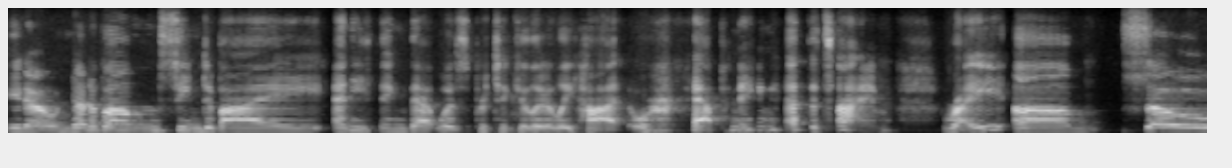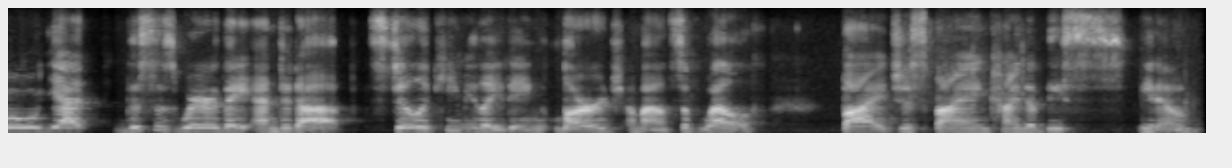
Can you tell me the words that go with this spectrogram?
you know, none of them seemed to buy anything that was particularly hot or happening at the time, right? Um, so, yet this is where they ended up still accumulating large amounts of wealth by just buying kind of these, you know,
